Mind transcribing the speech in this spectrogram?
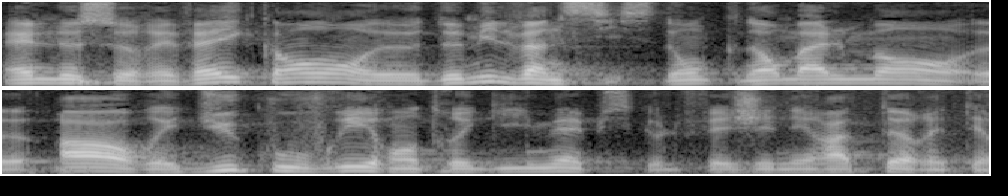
elle ne se réveille qu'en 2026. Euh, Donc normalement, euh, A aurait dû couvrir, entre guillemets, puisque le fait générateur était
